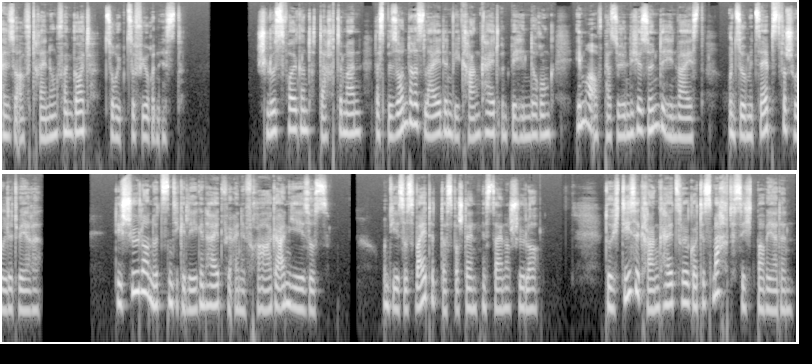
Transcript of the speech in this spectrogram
also auf Trennung von Gott, zurückzuführen ist. Schlussfolgernd dachte man, dass besonderes Leiden wie Krankheit und Behinderung immer auf persönliche Sünde hinweist und somit selbst verschuldet wäre. Die Schüler nutzen die Gelegenheit für eine Frage an Jesus. Und Jesus weitet das Verständnis seiner Schüler. Durch diese Krankheit soll Gottes Macht sichtbar werden.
